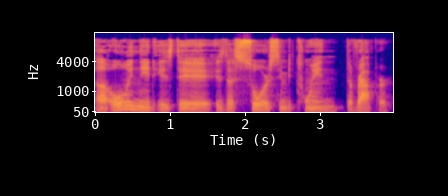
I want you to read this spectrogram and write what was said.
Uh, all we need is the is the source in between the wrapper.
